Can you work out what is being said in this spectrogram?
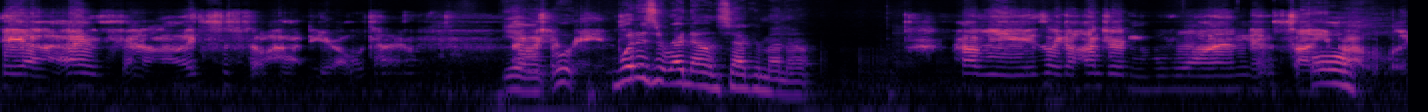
Yeah, I, I don't know. It's just so hot here all the time. Yeah. it what- what is it right now in Sacramento? Probably it's like 101 and sunny, Oh. probably.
